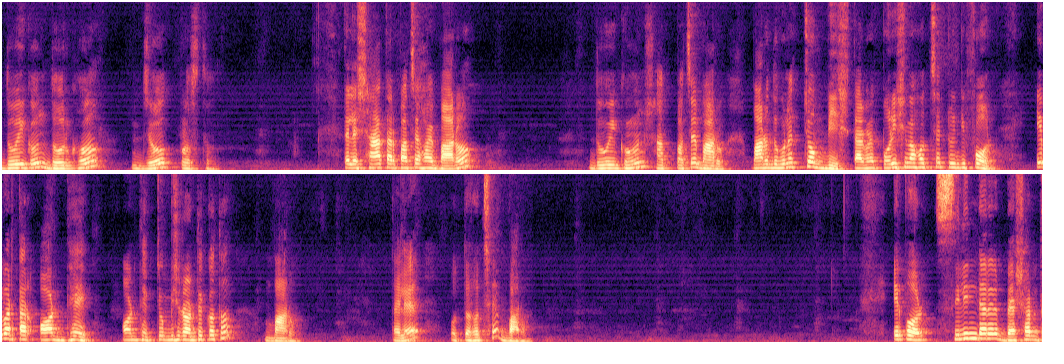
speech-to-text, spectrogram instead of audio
দুই গুণ দৈর্ঘ্য যোগ প্রস্থ। তাহলে সাত আর পাঁচে হয় বারো। দুই গুণ সাত পাঁচে বারো। বারো দুগুণে চব্বিশ, তার মানে পরিসীমা হচ্ছে টোয়েন্টি ফোর। এবার তার অর্ধেক অর্ধেক, চব্বিশের অর্ধেক কত? বারো। তাইলে উত্তর হচ্ছে বারো। এরপর সিলিন্ডারের ব্যাসার্ধ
